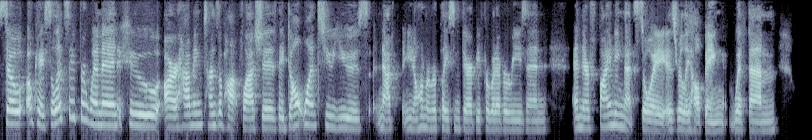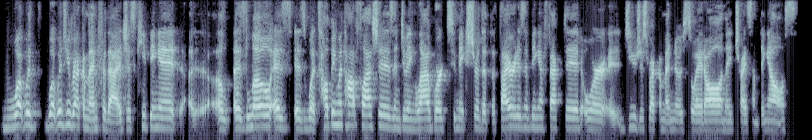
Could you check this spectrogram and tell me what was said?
So, okay, so let's say for women who are having tons of hot flashes, they don't want to use nat- you know hormone replacement therapy for whatever reason and they're finding that soy is really helping with them what would what would you recommend for that just keeping it uh, uh, as low as is what's helping with hot flashes and doing lab work to make sure that the thyroid isn't being affected or uh, do you just recommend no soy at all and they try something else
